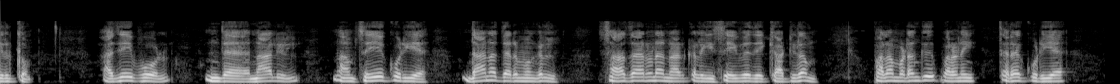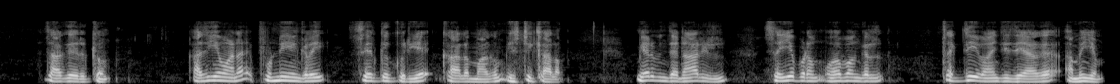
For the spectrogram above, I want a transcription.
இருக்கும். அதேபோல் இந்த நாளில் நாம் செய்யக்கூடிய தான தர்மங்கள் சாதாரண நாட்களை செய்வதை காட்டிலும் பல மடங்கு பலனை தரக்கூடியதாக இருக்கும். அதிகமான புண்ணியங்களை சேர்க்கக்கூடிய காலமாகும் இஷ்டி காலம் மேலும் இந்த நாளில் செய்யப்படும் ஹோமங்கள் சக்தி வாய்ந்ததாக அமையும்.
